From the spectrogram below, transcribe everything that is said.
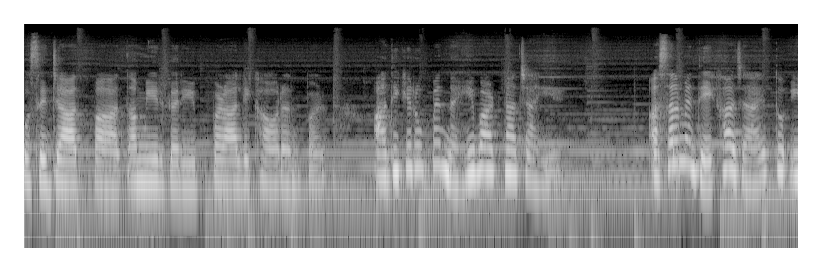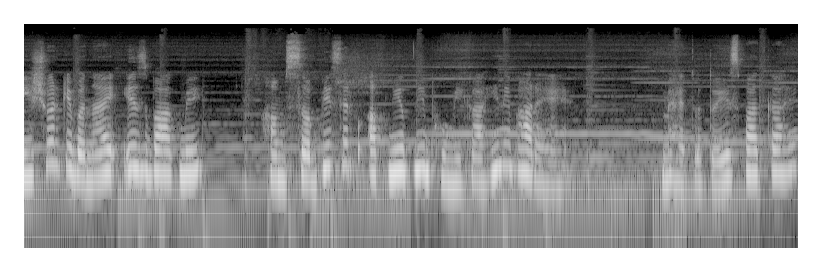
उसे जात पात अमीर गरीब पढ़ा लिखा और अनपढ़ आदि के रूप में नहीं बांटना चाहिए। असल में देखा जाए तो ईश्वर के बनाए इस बाग में हम सब भी सिर्फ़ अपनी अपनी भूमिका ही निभा रहे हैं। महत्व तो इस बात का है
